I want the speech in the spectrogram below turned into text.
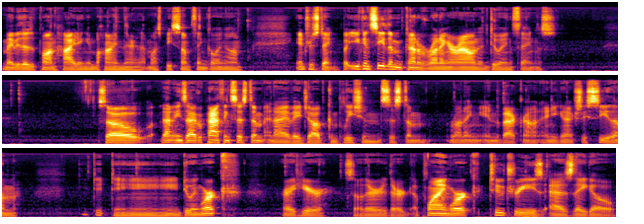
maybe there's a pawn hiding in behind there. That must be something going on. Interesting. But you can see them kind of running around and doing things. So that means I have a pathing system and I have a job completion system running in the background and you can actually see them doing work right here. So they're they're applying work to trees as they go.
